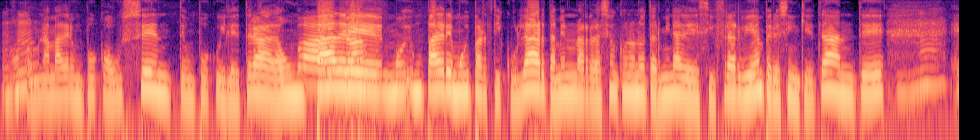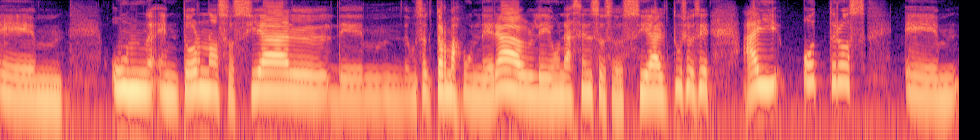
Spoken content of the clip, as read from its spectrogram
¿no? con una madre un poco ausente, un poco iletrada, un padre, muy, un padre muy particular, también una relación que uno no termina de descifrar bien, pero es inquietante. Eh, un entorno social de, un sector más vulnerable, un ascenso social tuyo. Hay otros eh,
